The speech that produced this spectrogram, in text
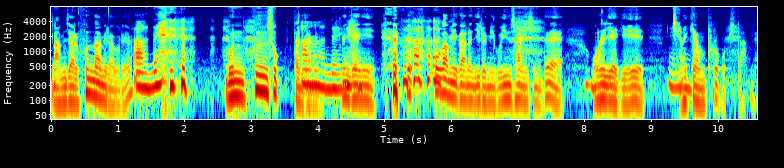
남자를 훈남이라 그래요. 아, 네. 문훈숙 단장 아, 네. 굉장히 호감이 가는 이름이고 인상이신데 오늘 얘기 재밌게 한번 풀어봅시다. 네.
